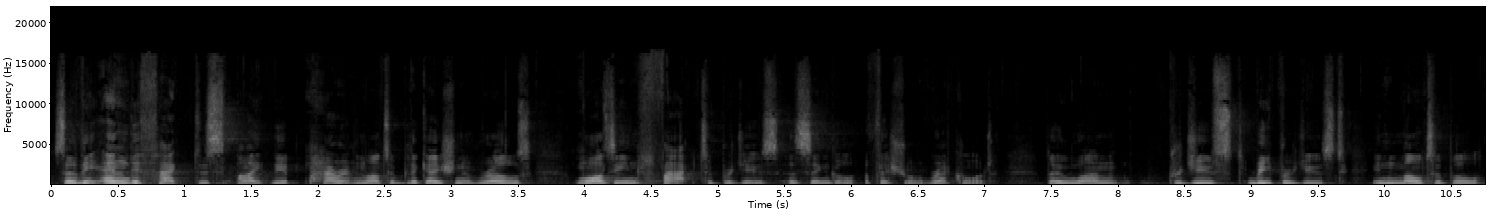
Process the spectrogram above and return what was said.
So the end effect, despite the apparent multiplication of rolls, was in fact to produce a single official record, though one produced, reproduced in multiple,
